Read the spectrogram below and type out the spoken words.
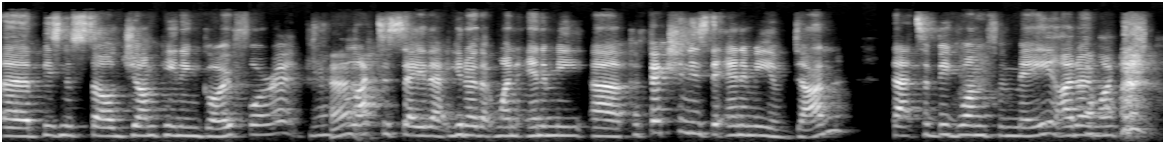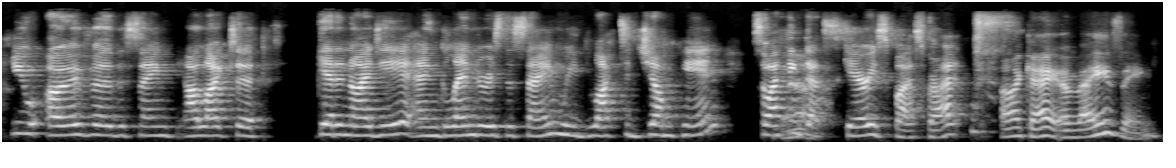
a business style jump in and go for it. I like to say that, you know, that one enemy, uh, perfection is the enemy of done. That's a big one for me. I don't like to skew over the same. I like to get an idea, and Glenda is the same. We'd like to jump in. So I think that's scary spice, right? Okay, amazing.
